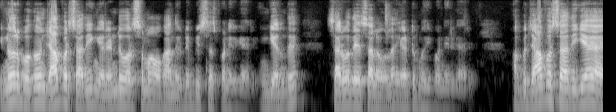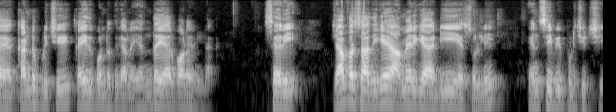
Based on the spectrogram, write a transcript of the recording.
இன்னொரு பக்கம் ஜாஃபர் சாதி இங்கே ரெண்டு வருஷமாக உட்காந்துக்கிட்டு பிஸ்னஸ் பண்ணியிருக்காரு இங்கேருந்து சர்வதேச அளவில் ஏற்றுமதி பண்ணியிருக்காரு அப்போ ஜாஃபர் சாதிக்கை கண்டுபிடிச்சி கைது பண்ணுறதுக்கான எந்த ஏற்பாடும் இல்லை. சரி ஜாஃபர் சாதிக்கே அமெரிக்கா டிஏ சொல்லி என்சிபி பிடிச்சிடுச்சு.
